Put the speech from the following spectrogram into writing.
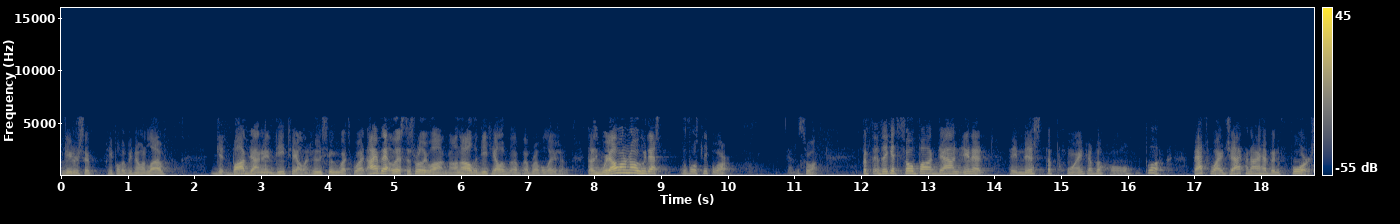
leadership people that we know and love get bogged down in detail and who's who and what's what. I have that list. It's really long on all the detail of, of, of Revelation. Because we all want to know who that's, who those people are. And so on. But they get so bogged down in it, they miss the point of the whole book. That's why Jack and I have been forced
